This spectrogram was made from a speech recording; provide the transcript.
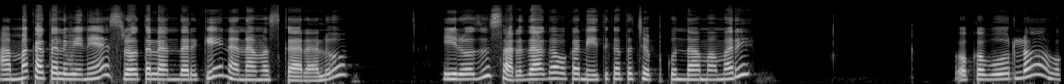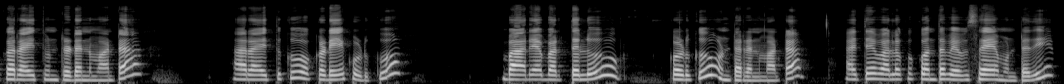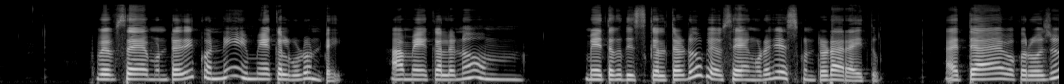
అమ్మ కథలు వినే శ్రోతలందరికీ నా నమస్కారాలు. ఈరోజు సరదాగా ఒక నీతి కథ చెప్పుకుందామా మరి? ఒక ఊర్లో ఒక రైతు ఉంటాడనమాట ఆ రైతుకు ఒకడే కొడుకు. భార్యాభర్తలు కొడుకు ఉంటారనమాట అయితే వాళ్ళకు కొంత వ్యవసాయం ఉంటుంది. వ్యవసాయం ఉంటుంది కొన్ని మేకలు కూడా ఉంటాయి. ఆ మేకలను మేతకు తీసుకెళ్తాడు వ్యవసాయం కూడా చేసుకుంటాడు ఆ రైతు. అయితే ఒకరోజు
